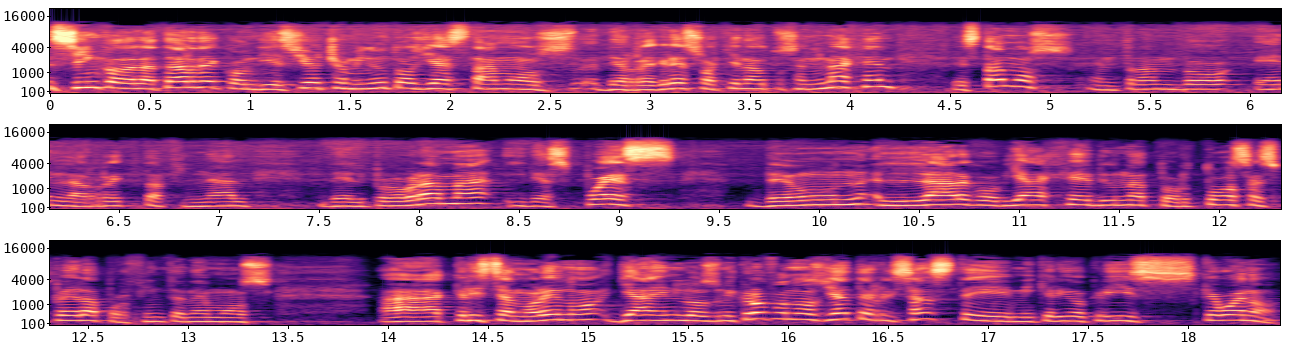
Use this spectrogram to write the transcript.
5 de la tarde con 18 minutos, ya estamos de regreso aquí en Autos en Imagen. Estamos entrando en la recta final del programa y después de un largo viaje, de una tortuosa espera, por fin tenemos a Cristian Moreno ya en los micrófonos. Ya aterrizaste, mi querido Cris, qué bueno.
